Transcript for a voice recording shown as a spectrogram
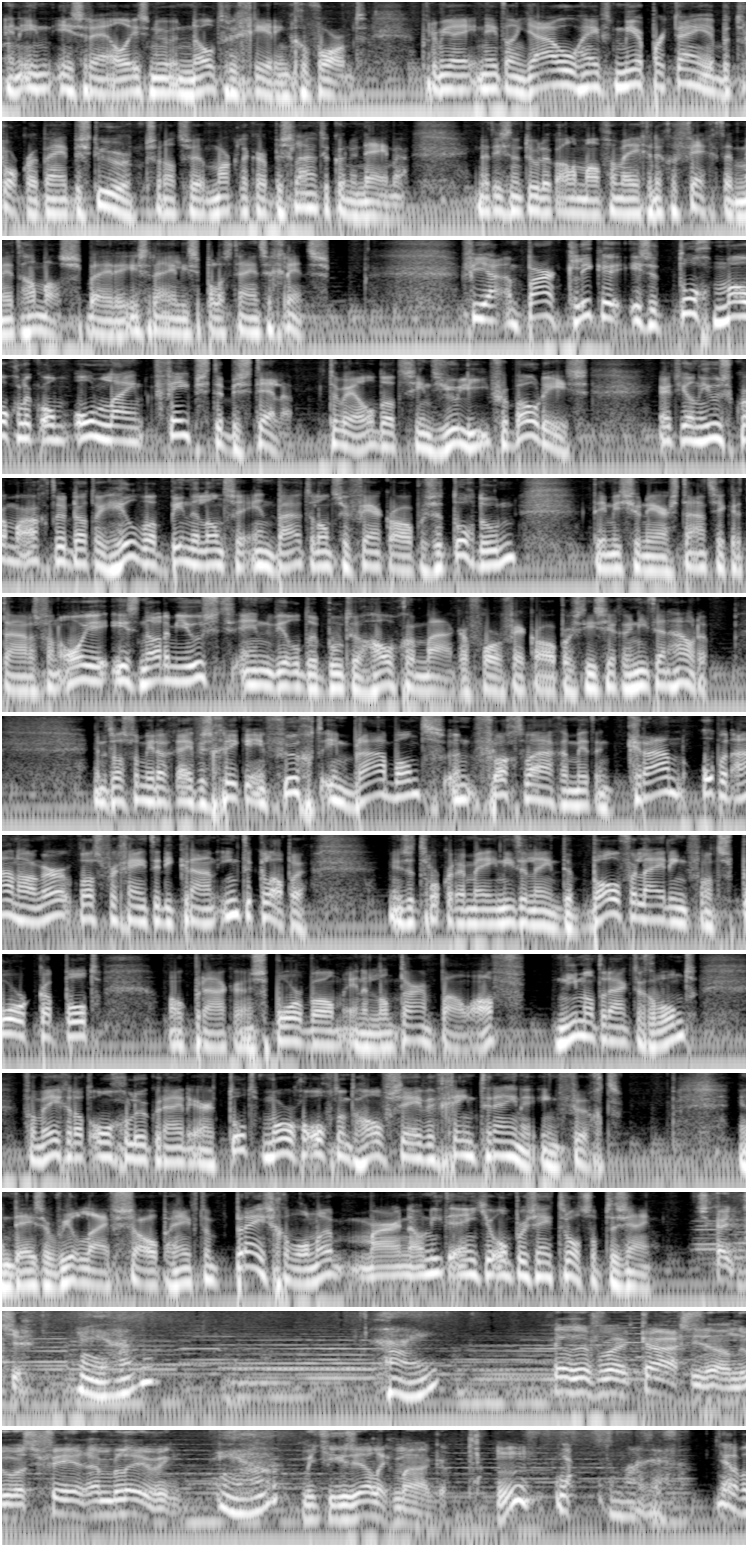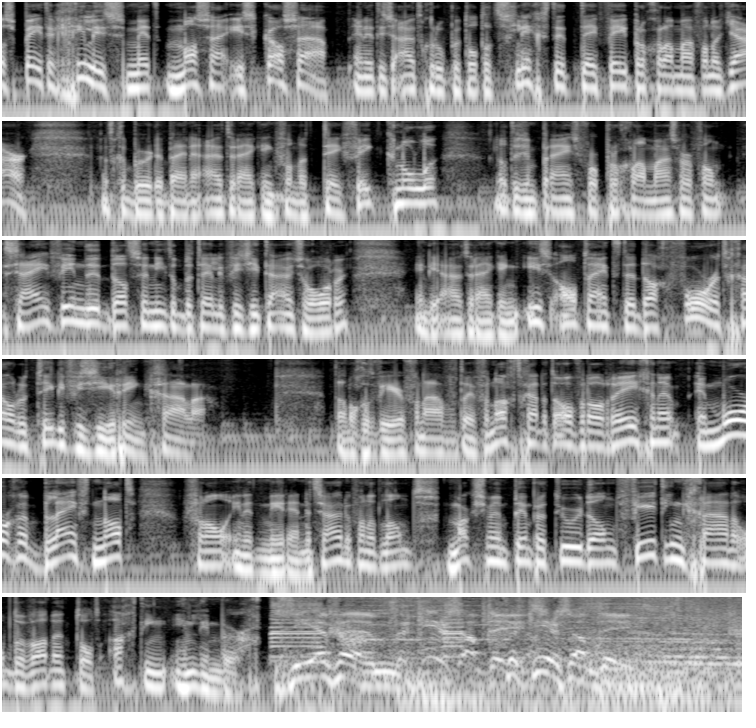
En in Israël is nu een noodregering gevormd. Premier Netanyahu heeft meer partijen betrokken bij het bestuur... zodat ze makkelijker besluiten kunnen nemen. En dat is natuurlijk allemaal vanwege de gevechten met Hamas... bij de Israëlisch-Palestijnse grens. Via een paar klikken is het toch mogelijk om online vapes te bestellen. Terwijl dat sinds juli verboden is. RTL Nieuws kwam erachter dat er heel wat binnenlandse en buitenlandse verkopers het toch doen. Demissionair staatssecretaris Van Ooyen is not amused... en wil de boete hoger maken voor verkopers die zich er niet aan houden. En het was vanmiddag even schrikken in Vught in Brabant. Een vrachtwagen met een kraan op een aanhanger was vergeten die kraan in te klappen. En ze trokken daarmee niet alleen de bovenleiding van het spoor kapot... ook braken een spoorboom en een lantaarnpaal af. Niemand raakte gewond. Vanwege dat ongeluk rijden er tot morgenochtend half zeven geen treinen in Vught. En deze Real Life Soap heeft een prijs gewonnen... maar nou niet eentje om per se trots op te zijn. Schatje, Ja. Hi. Ga eens even een kaarsje aan doen, wat sfeer en beleving. Ja. Moet je gezellig maken. Hm? Ja, doe maar eens even. Ja, dat was Peter Gillis met Massa is Kassa. En het is uitgeroepen tot het slechtste tv-programma van het jaar. Dat gebeurde bij de uitreiking van de TV-knollen. Dat is een prijs voor programma's waarvan zij vinden dat ze niet op de televisie thuis horen. En die uitreiking is altijd de dag voor het Gouden Televisiering Gala. Dan nog het weer. Vanavond en vannacht gaat het overal regenen. En morgen blijft nat. Vooral in het midden en het zuiden van het land. Maximum temperatuur dan 14 graden op de Wadden tot 18 in Limburg. ZFM, verkeersupdate. verkeersupdate.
